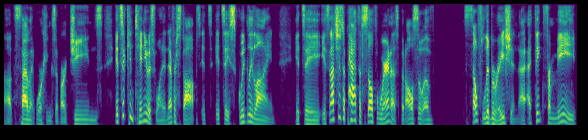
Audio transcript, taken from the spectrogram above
uh, the silent workings of our genes, it's a continuous one. It never stops. It's it's a squiggly line. It's a it's not just a path of self awareness, but also of self liberation. I, I think for me,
